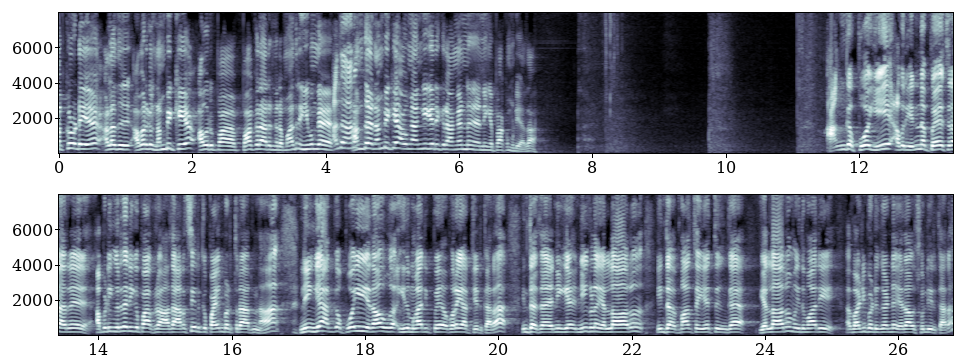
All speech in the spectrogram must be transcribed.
மக்களுடைய அல்லது அவர்கள் நம்பிக்கையை அவர் பா பார்க்குறாருங்கிற மாதிரி இவங்க அந்த நம்பிக்கையை அவங்க அங்கீகரிக்கிறாங்கன்னு நீங்க பார்க்க முடியாதா? அங்கே போய் அவர் என்ன பேசுகிறாரு அப்படிங்கிறத நீங்கள் பார்க்குறோம் அதை அரசியலுக்கு பயன்படுத்துகிறாருன்னா நீங்கள் அங்கே போய் ஏதாவது இது மாதிரி பே உரையாற்றியிருக்காரா? இந்த நீங்கள் நீங்களும் எல்லாரும் இந்த மதத்தை ஏற்றுங்க எல்லாரும் இது மாதிரி வழிபடுங்கன்னு ஏதாவது சொல்லியிருக்காரா?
